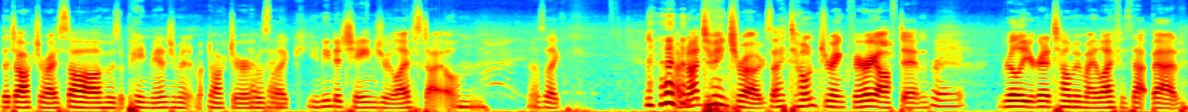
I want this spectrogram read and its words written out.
the doctor I saw, who was a pain management doctor, was like, you need to change your lifestyle. Mm. I was like, I'm not doing drugs. I don't drink very often. Right. Really, you're going to tell me my life is that bad?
